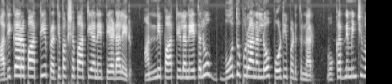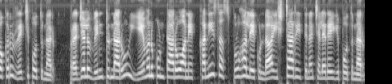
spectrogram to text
అధికార పార్టీ ప్రతిపక్ష పార్టీ అనే తేడా లేదు. అన్ని పార్టీల నేతలు బూతు పురాణంలో పోటీ పడుతున్నారు. ఒకరిని మించి ఒకరు రెచ్చిపోతున్నారు. ప్రజలు వింటున్నారు ఏమనుకుంటారో అనే కనీస స్పృహ లేకుండా ఇష్టారీతిన చెలరేగిపోతున్నారు.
